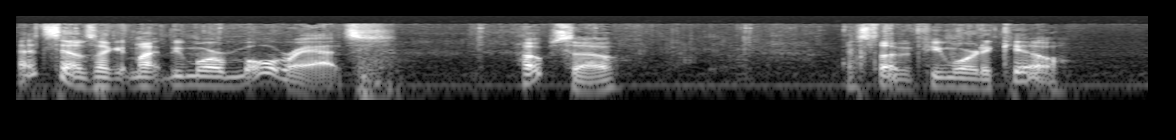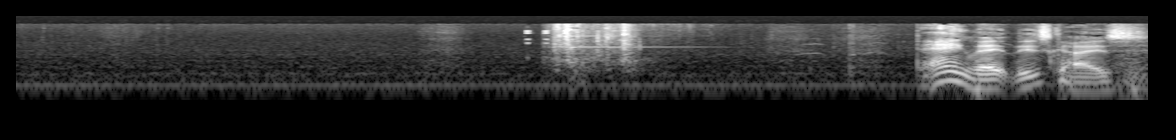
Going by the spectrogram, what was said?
that sounds like it might be more mole rats. Hope so. I still have a few more to kill. Dang, they, these guys.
